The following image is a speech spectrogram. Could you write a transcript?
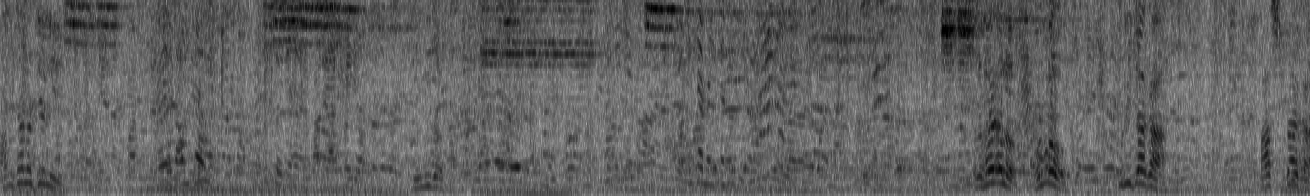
গামছা না চিলি? গামছা। হয়ে গেল। ঘুরবো কুড়ি টাকা। পাঁচ টাকা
